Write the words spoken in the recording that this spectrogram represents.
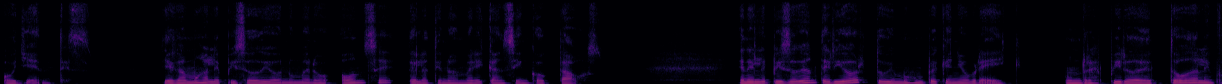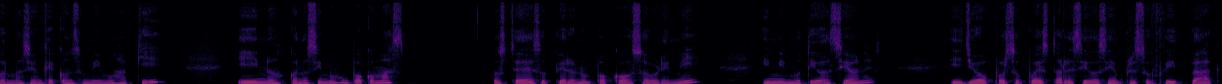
oyentes. Llegamos al episodio número 11 de Latinoamérica en 5 octavos. En el episodio anterior tuvimos un pequeño break, un respiro de toda la información que consumimos aquí y nos conocimos un poco más. Ustedes supieron un poco sobre mí y mis motivaciones y yo por supuesto recibo siempre su feedback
